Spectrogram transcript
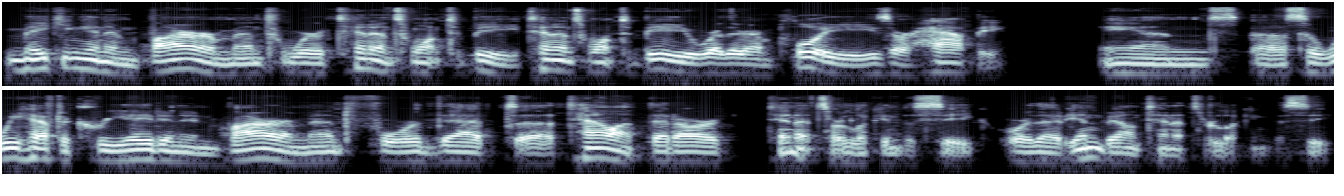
making an environment where tenants want to be. Tenants want to be where their employees are happy. And uh, so we have to create an environment for that uh, talent that our tenants are looking to seek or that inbound tenants are looking to seek.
